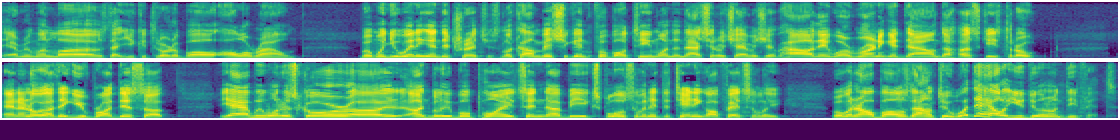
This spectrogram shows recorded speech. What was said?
everyone loves that you could throw the ball all around. But when you're winning in the trenches, look how Michigan football team won the national championship, how they were running it down the Huskies' throat. And I know, I think you brought this up. Yeah, we want to score uh, unbelievable points and uh, be explosive and entertaining offensively. But when it all boils down to what the hell are you doing on defense?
